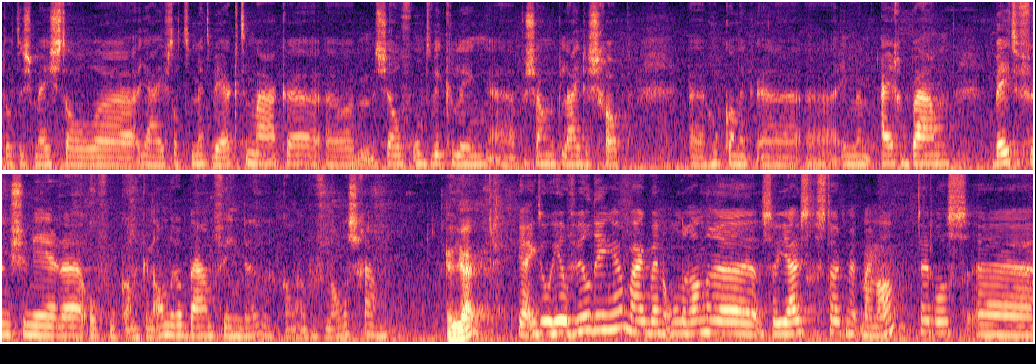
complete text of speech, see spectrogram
dat is meestal, eh, ja, heeft dat met werk te maken, eh, zelfontwikkeling, eh, persoonlijk leiderschap. Eh, hoe kan ik eh, eh, in mijn eigen baan beter functioneren of hoe kan ik een andere baan vinden? Dat kan over van alles gaan. En jij? Ja, ik doe heel veel dingen, maar ik ben onder andere zojuist gestart met mijn man, Tedros. Eh eh,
